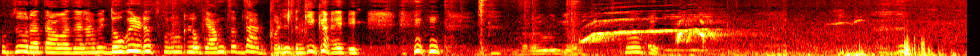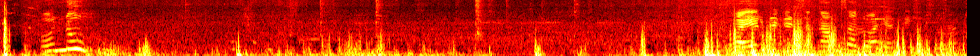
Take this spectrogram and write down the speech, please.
खूप जोरात आवाज आला. आम्ही दोघे डचकून उठलो की आमचं झाड पडलं की काय? जरा उडून घेऊ हो. Oh no! फायर ब्रिगेडचं काम चालू आहे अतिशय जोरात.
